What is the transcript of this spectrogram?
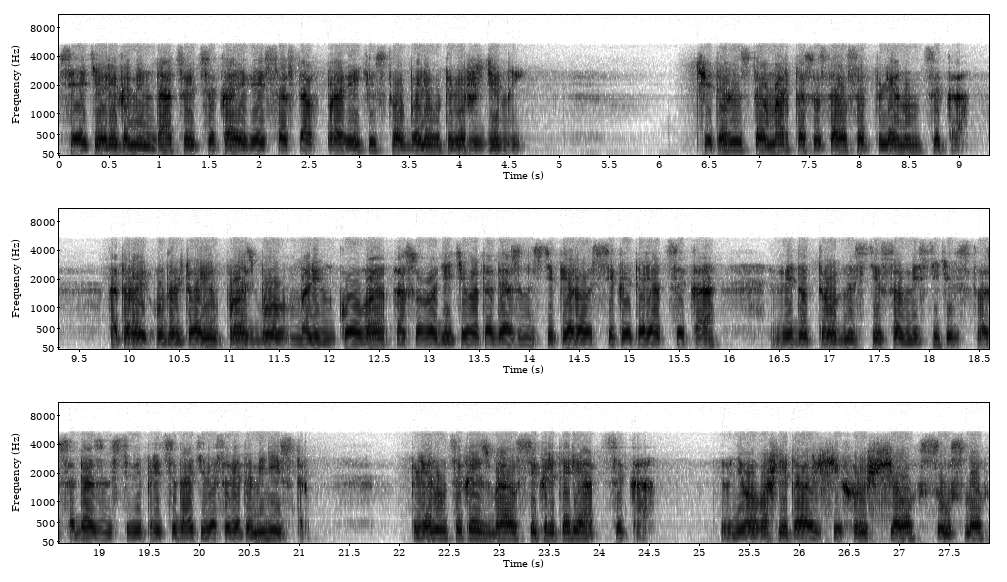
все эти рекомендации ЦК и весь состав правительства были утверждены. 14 марта состоялся пленум ЦК, который удовлетворил просьбу Маленкова освободить его от обязанности первого секретаря ЦК ввиду трудности совместительства с обязанностями председателя Совета Министров. Пленум ЦК избрал секретариат ЦК. В него вошли товарищи Хрущев, Суслов,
